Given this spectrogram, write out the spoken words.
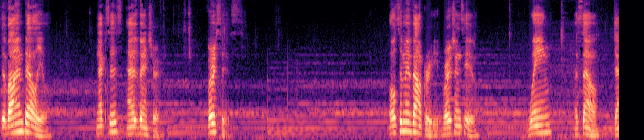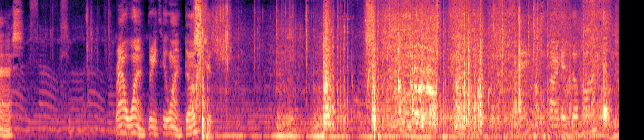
Divine Belial, Nexus and Adventure versus Ultimate Valkyrie version 2 Wing Accel Dash Round 1, 3, 2, 1, go shoot! Okay, hit so far.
